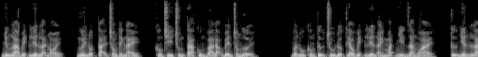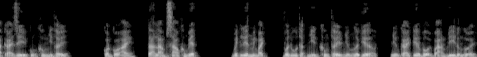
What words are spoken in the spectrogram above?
Nhưng là bích liên lại nói, ngươi nhốt tại trong thành này, không chỉ chúng ta cùng ba đạo bên trong người. Vân đu không tự chủ được theo bích liên ánh mắt nhìn ra ngoài, tự nhiên là cái gì cũng không nhìn thấy. Còn có ai, ta làm sao không biết? Bích liên minh bạch, vân u thật nhìn không thấy những người kia, những cái kia vội vàng đi đường người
